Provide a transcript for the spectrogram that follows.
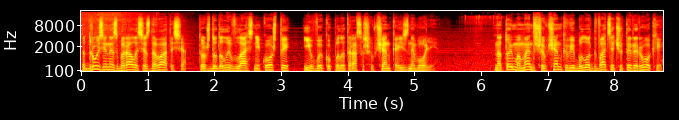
Та друзі не збиралися здаватися, тож додали власні кошти і викупили Тараса Шевченка із неволі. На той момент Шевченкові було 24 роки,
